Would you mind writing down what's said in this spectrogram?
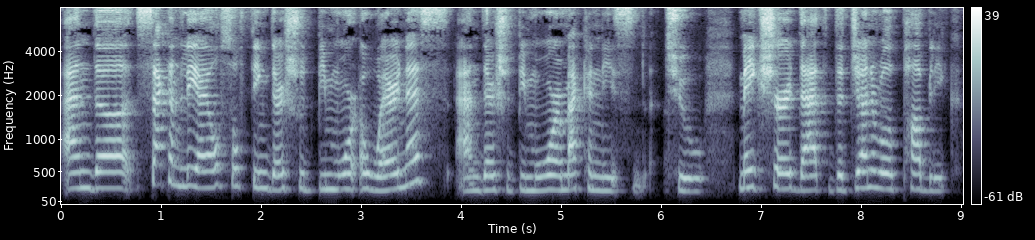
And uh, secondly, I also think there should be more awareness and there should be more mechanism to make sure that the general public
